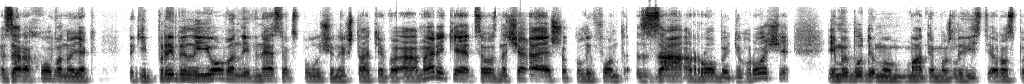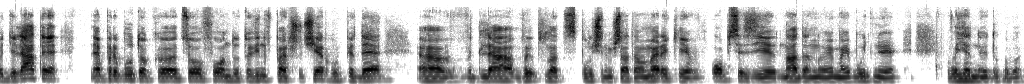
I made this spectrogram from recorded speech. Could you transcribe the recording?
зараховано як такий привілейований внесок Сполучених Штатів Америки. Це означає, що коли фонд заробить гроші, і ми будемо мати можливість розподіляти е, прибуток е, цього фонду, то він в першу чергу піде е, для виплат Сполученим Штатам Америки в обсязі наданої майбутньої воєнної допомоги.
